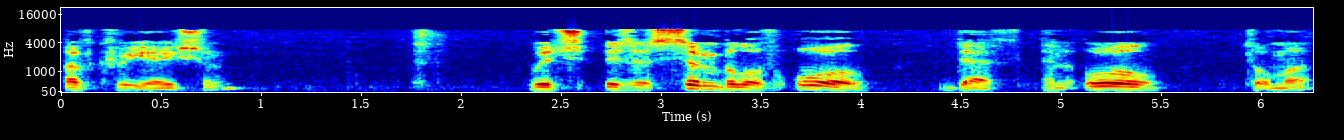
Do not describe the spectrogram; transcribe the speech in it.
of creation, which is a symbol of all death and all tuma.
